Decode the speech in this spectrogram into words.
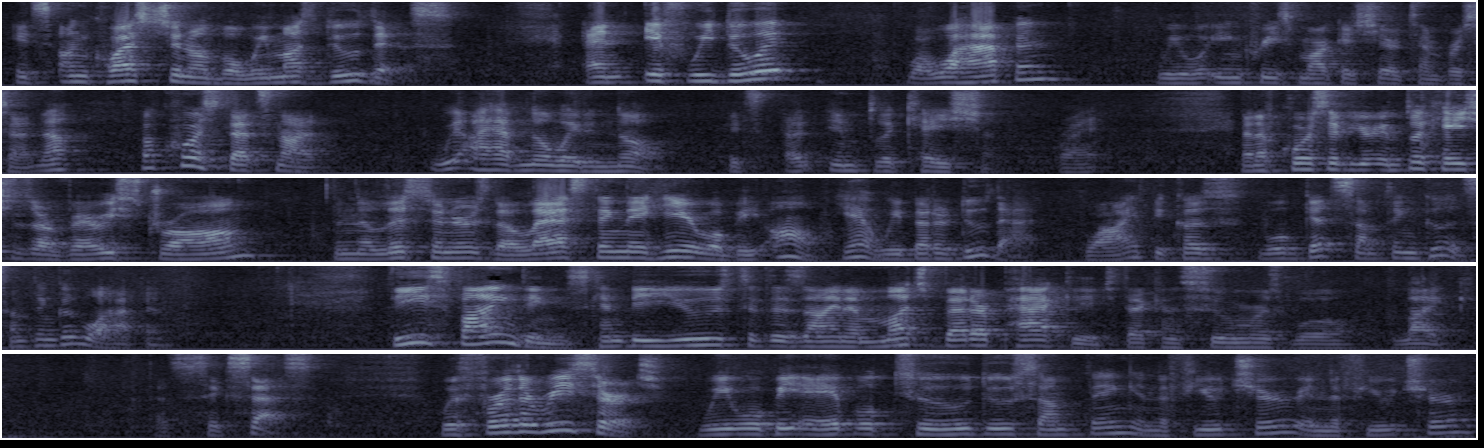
it's unquestionable, we must do this. And if we do it, what will happen? We will increase market share 10%. Now, of course, that's not, we, I have no way to know. It's an implication, right? And of course, if your implications are very strong, then the listeners, the last thing they hear will be, oh, yeah, we better do that. Why? Because we'll get something good. Something good will happen. These findings can be used to design a much better package that consumers will like. That's success. With further research, we will be able to do something in the future, in the future.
